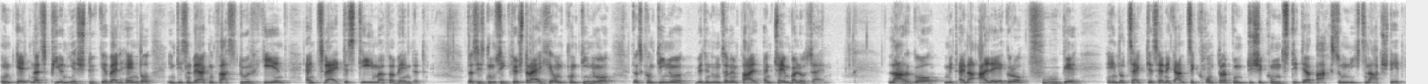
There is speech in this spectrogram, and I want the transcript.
und gelten als Pionierstücke, weil Händel in diesen Werken fast durchgehend ein zweites Thema verwendet. Das ist Musik für Streicher und Continuo. Das Continuo wird in unserem Fall ein Cembalo sein. Largo mit einer Allegro-Fuge. Händel zeigt ja seine ganze kontrapunktische Kunst, die der Bachs um nichts nachsteht,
